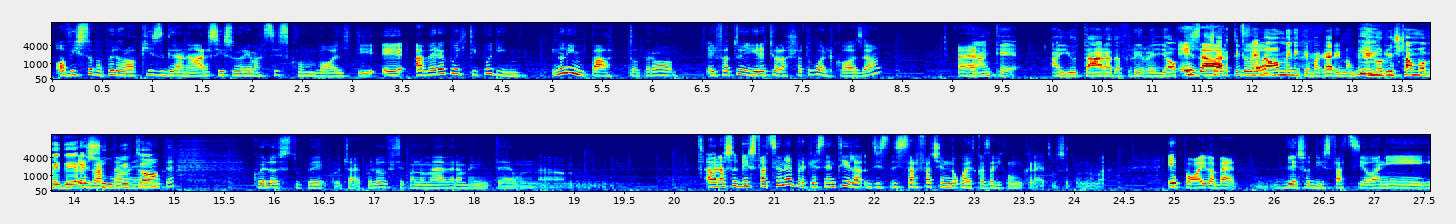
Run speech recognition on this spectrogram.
ho visto proprio i loro occhi sgranarsi, sono rimasti sconvolti e avere quel tipo di non impatto, però il fatto di dire ti ho lasciato qualcosa E è anche aiutare ad aprire gli occhi Esatto. su certi fenomeni che magari non, non riusciamo a vedere subito. Quello stupe- cioè quello secondo me è veramente un um, è una soddisfazione perché senti la- di, di star facendo qualcosa di concreto, secondo me. E poi, vabbè, le soddisfazioni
